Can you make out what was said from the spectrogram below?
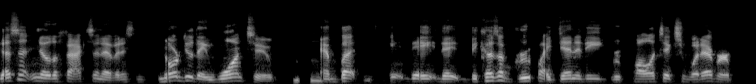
doesn't know the facts and evidence, nor do they want to, mm-hmm. and but they they because of group identity, group politics, whatever,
